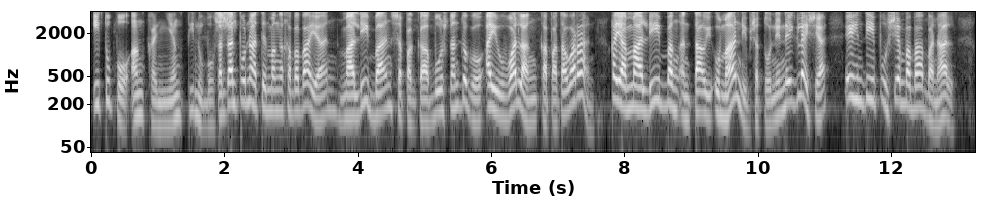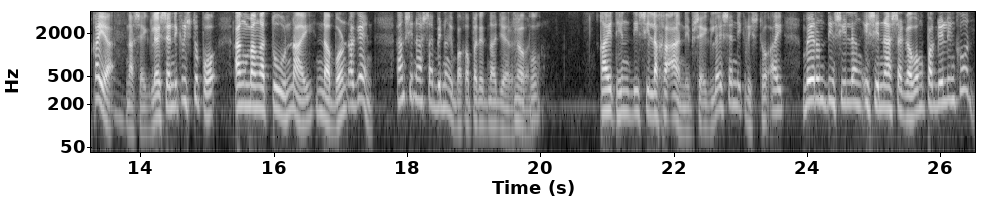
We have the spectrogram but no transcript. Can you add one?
ito po ang kanyang tinubos. Tandaan po natin mga kababayan, maliban sa pagkabus ng dugo ay walang kapatawaran. Kaya malibang ang tao'y umanib sa tunay na iglesia, eh hindi po siya mababanal. Kaya nasa iglesia ni Kristo po ang mga tunay na born again. Ang sinasabi ng iba kapatid na Gerson, Opo. kahit hindi sila kaanib sa iglesia ni Kristo ay mayroon din silang isinasagawang paglilingkod.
